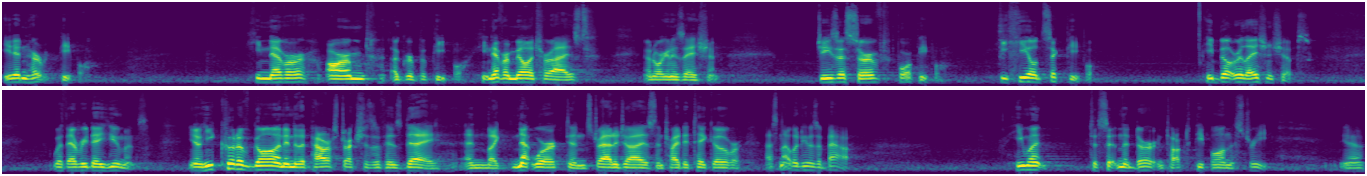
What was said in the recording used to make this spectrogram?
he didn't hurt people. He never armed a group of people, he never militarized an organization. Jesus served poor people, he healed sick people, he built relationships with everyday humans. You know, he could have gone into the power structures of his day and like networked and strategized and tried to take over. That's not what he was about. He went to sit in the dirt and talk to people on the street. You know,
